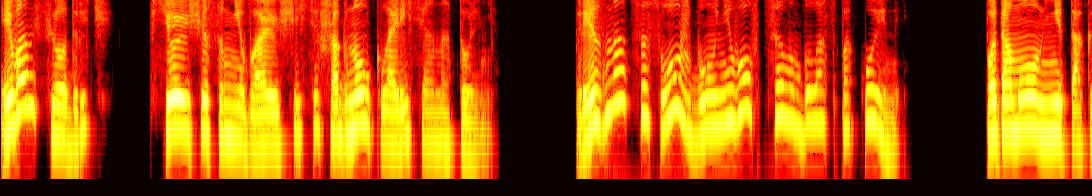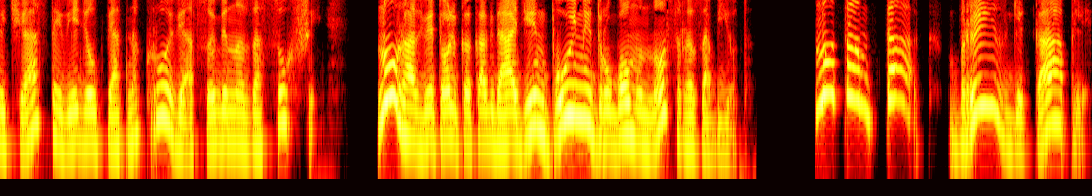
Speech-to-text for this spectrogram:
Иван Федорович, все еще сомневающийся, шагнул к Ларисе Анатольевне. Признаться, служба у него в целом была спокойной, потому он не так и часто видел пятна крови, особенно засохшей. Ну, разве только когда один буйный другому нос разобьет. Но там так, брызги, капли,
